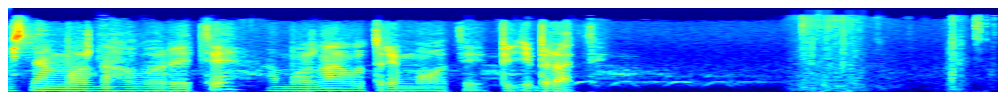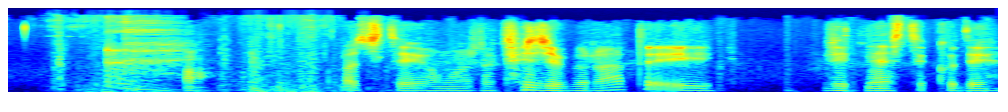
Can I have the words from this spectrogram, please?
З ним можна говорити, а можна утримувати, підібрати. О, бачите, його можна підібрати і віднести куди,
